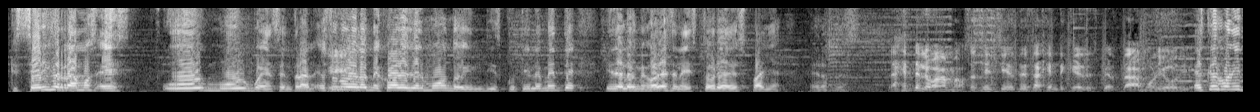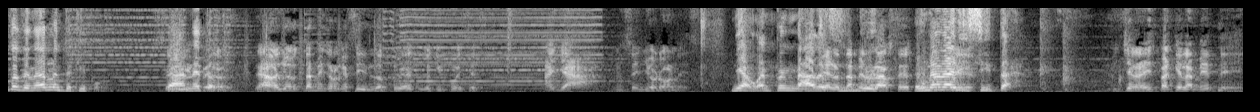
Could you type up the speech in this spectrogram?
Que Sergio Ramos es un muy buen central. Es Sí. uno de los mejores del mundo, indiscutiblemente, y de los mejores en la historia de España. Pero pues. La gente lo ama, o sea, sí, sí es de esa gente que despierta amor y odio. Es que es bonito tenerlo en tu equipo. Sí, la neta. pero- no, yo también creo que si lo tuvieras en tu equipo dices, allá, no sean llorones. Ni aguantan nada. Pero es también ahora ustedes es una naricita. Pinche nariz, ¿para qué la mete?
